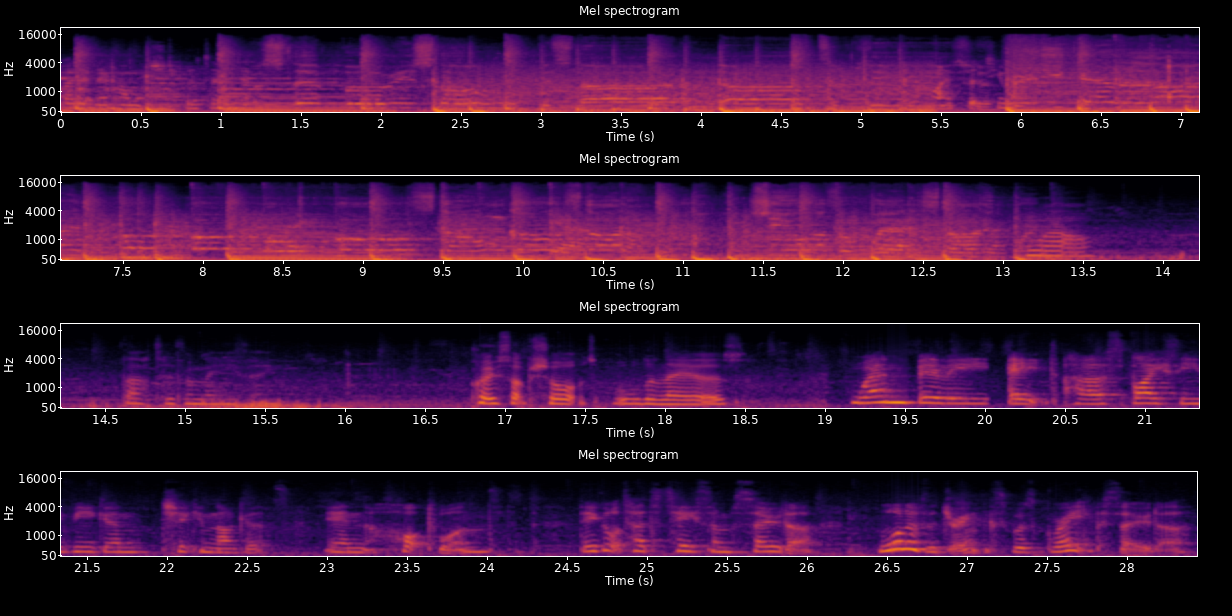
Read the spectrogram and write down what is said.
I don't know how much to put in. Slippery slope, it's not enough to please Might put too much. Oh, oh, oh, wow, that is amazing. Close up shot of all the layers. When Billie ate her spicy vegan chicken nuggets in Hot Ones, they got her to taste some soda. One of the drinks was grape soda.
